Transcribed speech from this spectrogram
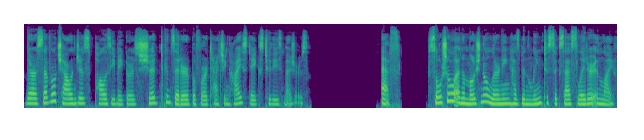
there are several challenges policymakers should consider before attaching high stakes to these measures. F. Social and emotional learning has been linked to success later in life.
